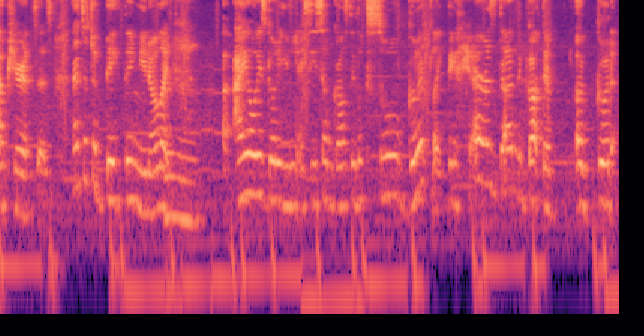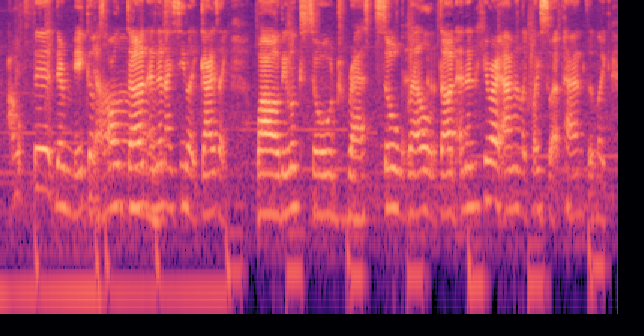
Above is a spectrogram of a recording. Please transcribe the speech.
appearances. That's such a big thing, you know. Like Mhm. I always go to uni. I see some girls. They look so good. Like their hair is done. They got their a good outfit. Their makeup's all done. And then I see like guys like, wow, they look so dressed, so well done. And then here I am in like my sweatpants and like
